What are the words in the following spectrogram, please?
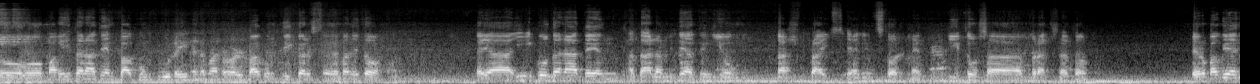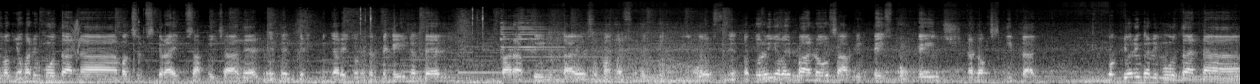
So, makita natin bagong kulay na naman or bagong stickers na naman ito. Kaya iikutan natin at alamin natin yung cash price and installment dito sa branch na to. Pero bago yan, huwag niyo kalimutan na mag-subscribe sa aking channel and then click mo na rin yung notification bell para updated tayo sa mga sunod videos. And patuloy niyo kayo follow sa aking Facebook page na Noxky Vlog. Huwag niyo rin kalimutan na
